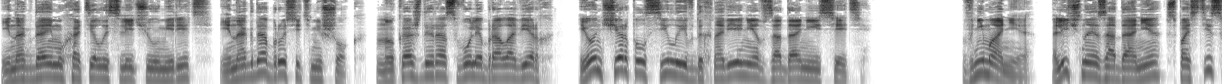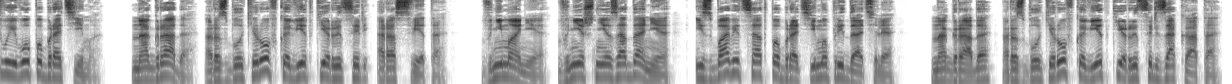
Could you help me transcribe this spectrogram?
Иногда ему хотелось лечь и умереть, иногда бросить мешок, но каждый раз воля брала верх, и он черпал силы и вдохновение в задании сети. Внимание! Личное задание – спасти своего побратима. Награда – разблокировка ветки рыцарь рассвета. Внимание! Внешнее задание – избавиться от побратима предателя. Награда – разблокировка ветки рыцарь заката.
